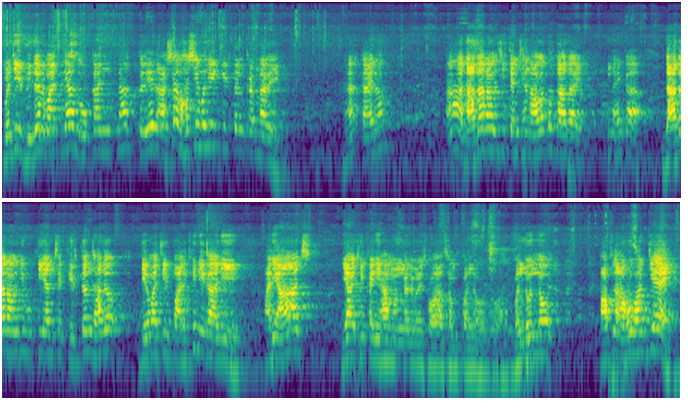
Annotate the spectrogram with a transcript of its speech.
म्हणजे विदर्भातल्या लोकांना कळेल अशा भाषेमध्ये कीर्तन करणारे. हा काय ना हा दादारावजी त्यांच्या नावातच दादा आहे. नाही का? दादारावजी उकी यांचं कीर्तन झालं देवाची पालखी निघाली आणि आज या ठिकाणी हा मंगलमय सोहळा संपन्न होतो आहे. बंधूंनो आपलं अहोभाग्य आहे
